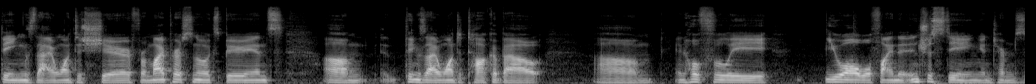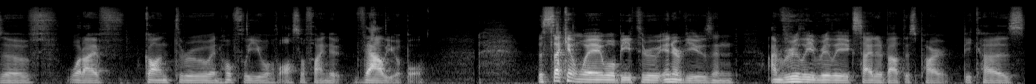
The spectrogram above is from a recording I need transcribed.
things that I want to share from my personal experience, um, things I want to talk about, um, and hopefully you all will find it interesting in terms of what I've gone through, and hopefully you will also find it valuable. The second way will be through interviews, and I'm really, really excited about this part because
